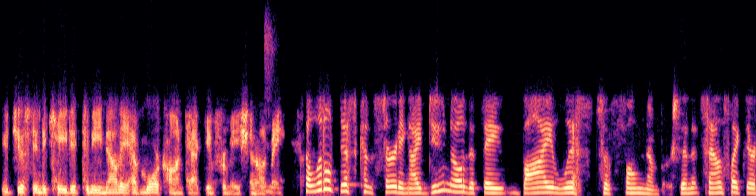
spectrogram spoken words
It just indicated to me now they have more contact information on me. It's a little disconcerting. I do know that they buy lists of phone numbers, and it sounds like they're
